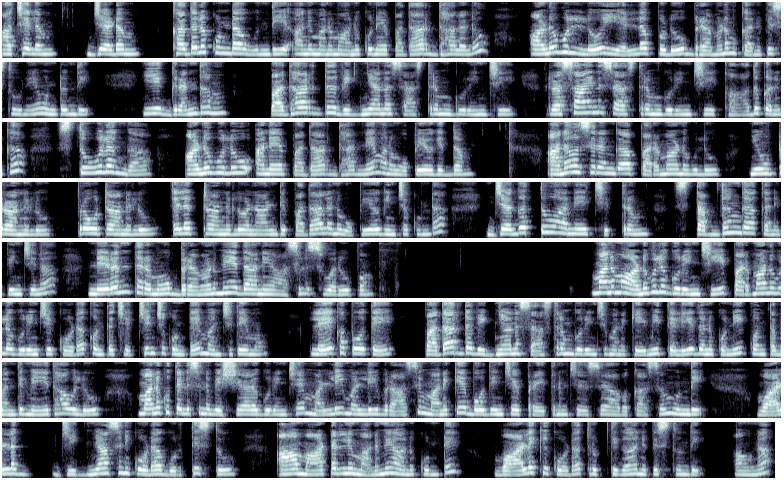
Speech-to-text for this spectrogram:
అచలం జడం కదలకుండా ఉంది అని మనం అనుకునే పదార్థాలలో అణువుల్లో ఎల్లప్పుడూ భ్రమణం కనిపిస్తూనే ఉంటుంది. ఈ గ్రంథం పదార్థ విజ్ఞాన శాస్త్రం గురించి రసాయన శాస్త్రం గురించి కాదు కనుక స్థూలంగా అణువులు అనే పదార్థాన్నే మనం ఉపయోగిద్దాం. అనవసరంగా పరమాణువులు న్యూట్రానులు ప్రోటానులు ఎలక్ట్రానులు లాంటి పదాలను ఉపయోగించకుండా జగత్తు అనే చిత్రం స్తబ్దంగా కనిపించిన నిరంతరము భ్రమణమే దాని అసలు స్వరూపం. మనము అణువుల గురించి పరమాణువుల గురించి కూడా కొంత చర్చించుకుంటే మంచిదేమో. లేకపోతే పదార్థ విజ్ఞాన శాస్త్రం గురించి మనకేమీ తెలియదనుకుని కొంతమంది మేధావులు మనకు తెలిసిన విషయాల గురించే మళ్ళీ మళ్ళీ వ్రాసి మనకే బోధించే ప్రయత్నం చేసే అవకాశం ఉంది. వాళ్ళ జిజ్ఞాసని కూడా గుర్తిస్తూ ఆ మాటల్ని మనమే అనుకుంటే వాళ్ళకి కూడా తృప్తిగా అనిపిస్తుంది. అవునా?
